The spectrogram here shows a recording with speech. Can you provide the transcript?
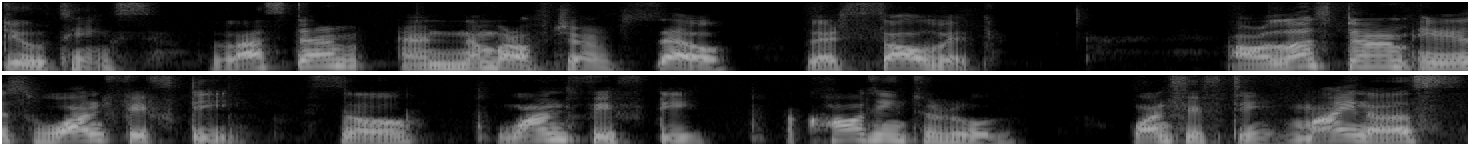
two things, last term and number of terms. So let's solve it. Our last term is 150. So 150 according to rule 150 minus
